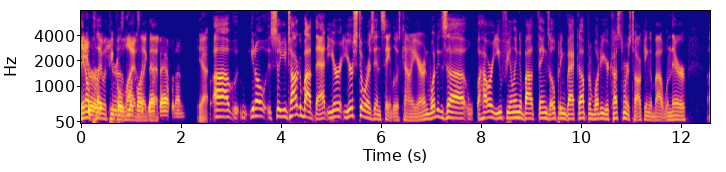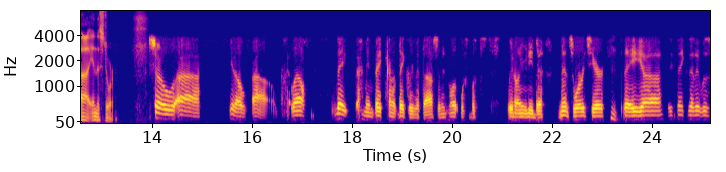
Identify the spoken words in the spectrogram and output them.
they don't play with sure people's lives like that. that's happening. Yeah. Uh, you know, so you talk about that. Your your store is in St. Louis County, Aaron. What is uh how are you feeling about things opening back up and what are your customers talking about when they're uh, in the store? So, uh, you know, uh, well, they, I mean, they kind of they agree with us. I mean, what, what, what's, we don't even need to mince words here. they uh, they think that it was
